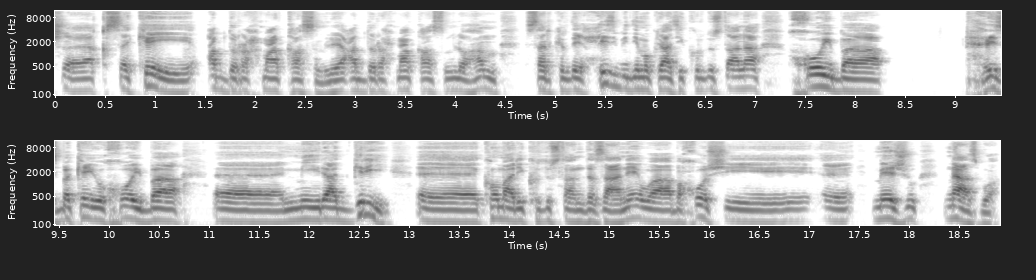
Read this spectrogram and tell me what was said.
قسەکەی عەبدوڕەحمان قاسملوێ عەبدوڕەحمان قاسملۆ هەم سەرکردەی حیزبی دیموکراتی کوردستانە خۆی بە حیزبەکەی و خۆی بە میراتگری کۆماری کوردستان دەزانێ و بەخۆشی مێژوو ناز بووە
